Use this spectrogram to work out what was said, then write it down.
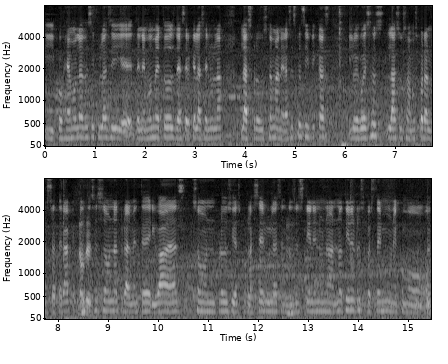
y cogemos las vesículas y eh, tenemos métodos de hacer que la célula las produzca de maneras específicas y luego esas las usamos para nuestra terapia. Entonces son naturalmente derivadas, son producidas por las células, entonces tienen una, no tienen respuesta inmune como las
